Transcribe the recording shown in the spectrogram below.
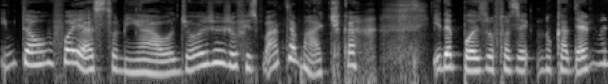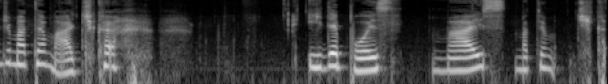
Então foi essa minha aula de hoje. Hoje eu fiz matemática e depois vou fazer no caderno de matemática e depois mais matemática.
